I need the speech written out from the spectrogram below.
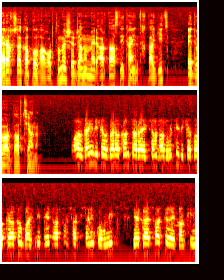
Հերախոսակապով հաղորդում է շրջանում մեր արտասթիկային թղթագից Էդվարդ Դավթյանը։ Ազգային վիճակագրական ծառայության Հադրութի վիճակագրական բաժնի պետ Արթուր Սարգսյանի կողմից ներկայացված տեղեկանքի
